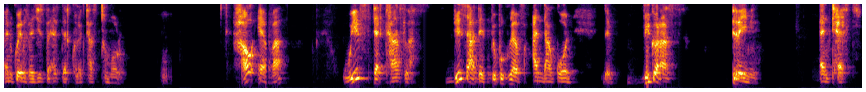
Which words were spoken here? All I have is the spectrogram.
and go and register as debt collectors tomorrow. However, with debt counselors, these are the people who have undergone the vigorous training and test.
